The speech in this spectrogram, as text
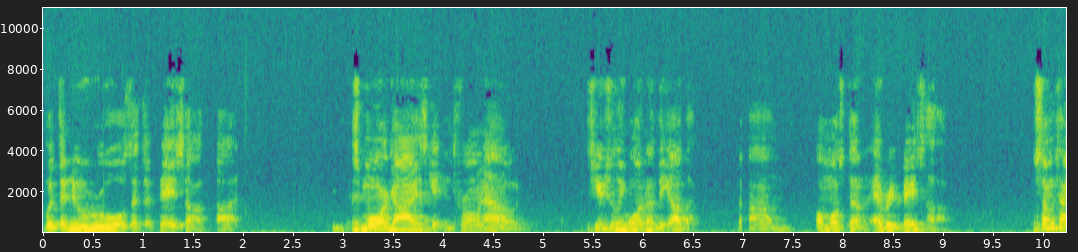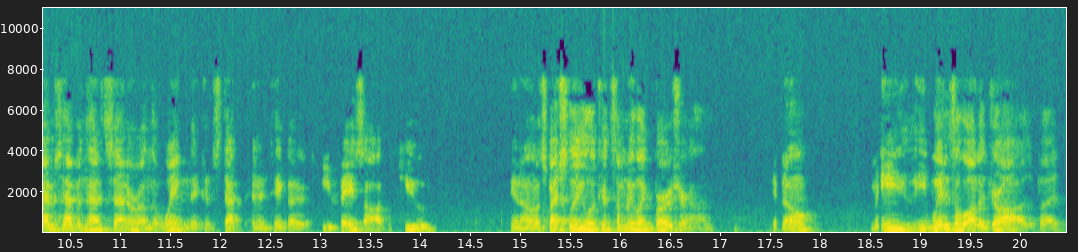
with the new rules that the faceoff got, there's more guys getting thrown out. It's usually one or the other, um, almost on every faceoff. Sometimes having that center on the wing that can step in and take a key faceoff is huge. You know, especially look at somebody like Bergeron. You know, I mean, he, he wins a lot of draws, but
